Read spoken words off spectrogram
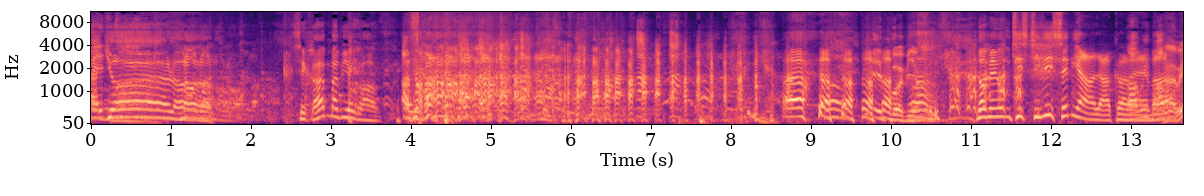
poétique. gueule Non, non, non. C'est quand même ma biographe. Il est pas bien. Non, mais mon petit Stevie, c'est bien, là, quand Ah oui, même. bravo. hein. Ah oui,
